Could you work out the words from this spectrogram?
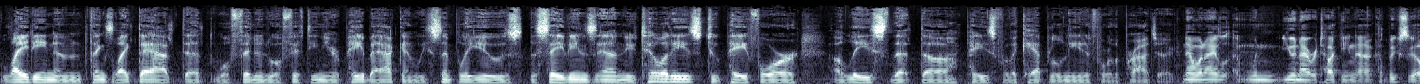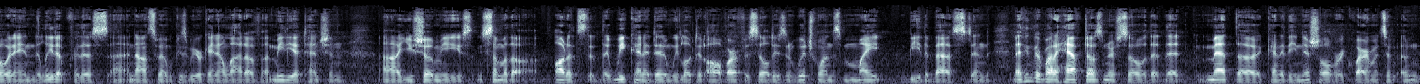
lighting and things like that that will fit into a 15-year payback. And we simply use the savings in utilities to pay for a lease that uh, pays for the capital needed for the project. Now, when I when you and I were talking uh, a couple weeks ago in the lead up for this uh, announcement, because we were getting a lot of uh, media attention, uh, you showed me some of the audits that, that we kind of did, and we looked at all of our facilities and which ones might be the best. And, and I think there are about a half dozen or so that, that met the kind of the initial requirements. Of,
